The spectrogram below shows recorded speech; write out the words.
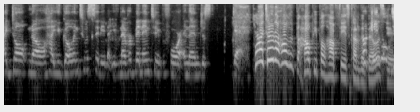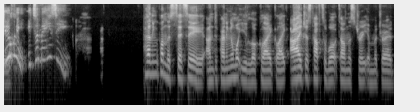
I don't know how you go into a city that you've never been into before and then just get. Yeah, I don't know how how people have these kind of But people abilities. do it. It's amazing. Depending upon the city and depending on what you look like like i just have to walk down the street in madrid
